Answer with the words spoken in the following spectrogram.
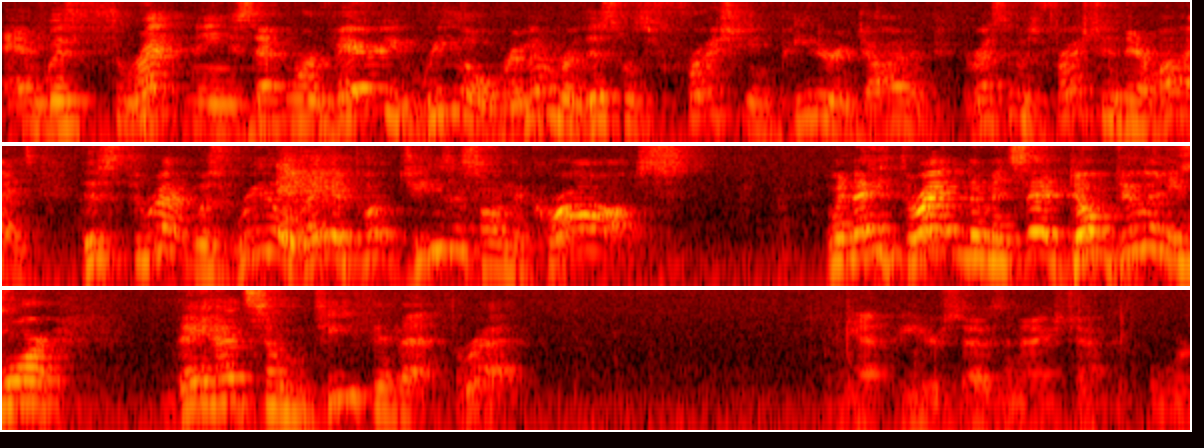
And with threatenings that were very real. Remember, this was fresh in Peter and John, and the rest of it was fresh in their minds. This threat was real. They had put Jesus on the cross. When they threatened him and said, Don't do anymore, they had some teeth in that threat. Peter says in Acts chapter 4,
